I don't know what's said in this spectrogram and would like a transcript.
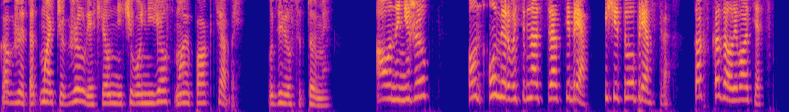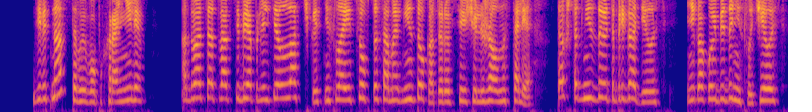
«Как же этот мальчик жил, если он ничего не ел с мая по октябрь?» – удивился Томми. «А он и не жил. Он умер 18 октября из чистого упрямства, как сказал его отец. 19-го его похоронили, а 20 октября прилетела ласточка и снесла яйцо в то самое гнездо, которое все еще лежало на столе. Так что гнездо это пригодилось, и никакой беды не случилось».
